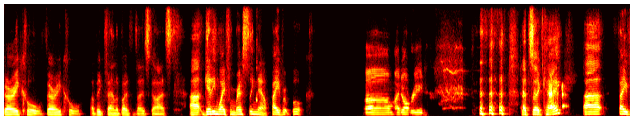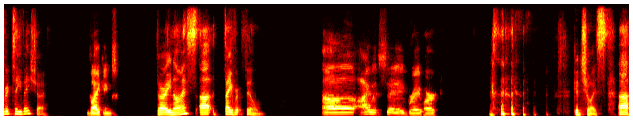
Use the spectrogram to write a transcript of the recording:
Very cool. Very cool. A big fan of both of those guys. Uh, getting away from wrestling now. Favorite book? Um, I don't read. That's okay. Uh, favorite TV show? Vikings. Very nice. Uh, favorite film? Uh, I would say Braveheart. Good choice. Uh,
